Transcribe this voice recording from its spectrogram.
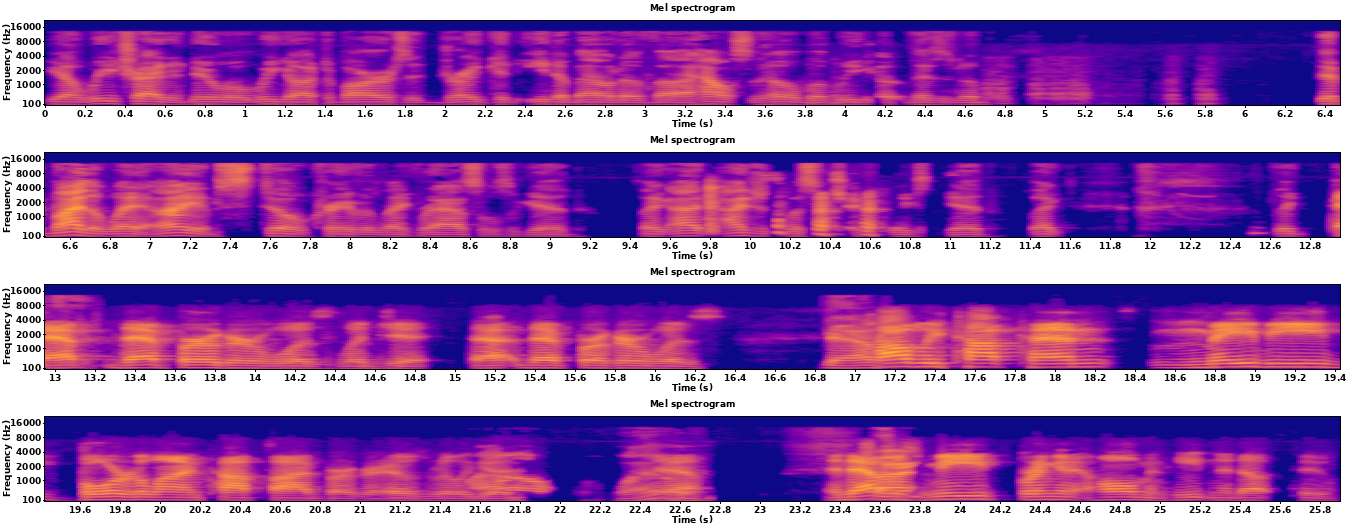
you know, we try to do when we go out to bars and drink and eat them out of uh, house and home when we go visit them. And by the way, I am still craving like Razzles again. Like I, I just listen to chicken wings again. Like, like That that burger was legit. That that burger was yeah. probably top ten, maybe borderline top five burger. It was really good. Wow. Yeah. And that All was me bringing it home and heating it up too.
